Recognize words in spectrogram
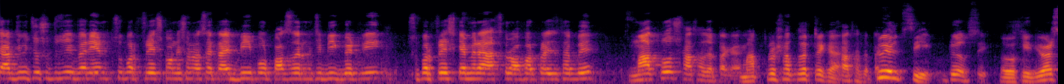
চার জিবি চৌষট্টি GB variant super fresh condition আছে টাইপ বি পোর্ট পাঁচ হাজার big battery super fresh camera আজকের অফার প্রাইসে থাকবে মাত্র সাত হাজার টাকা। মাত্র সাত হাজার টাকা? সাত হাজার twelve C twelve C okay viewers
